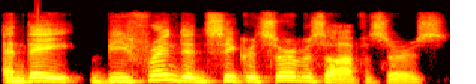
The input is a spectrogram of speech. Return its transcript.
and they befriended Secret Service officers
